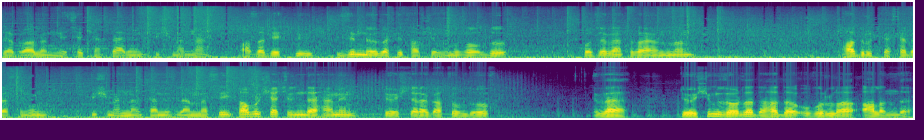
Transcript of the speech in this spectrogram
Cəbrayılın neçə kəndlərini düşməndən azad etdik. Bizim növbəti tapşırığımız oldu Xocavənd rayonunun Hadrut qəsəbəsinin düşməndən təmizlənməsi. Tabur şəklində həmin döyüşlərə qatıldıq və döyüşümüz orada daha da uğurla alındı.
